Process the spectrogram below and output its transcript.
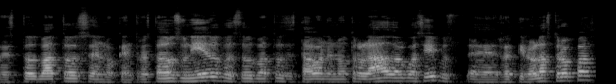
estos vatos, en lo que entró a Estados Unidos, pues estos vatos estaban en otro lado, algo así, pues eh, retiró las tropas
